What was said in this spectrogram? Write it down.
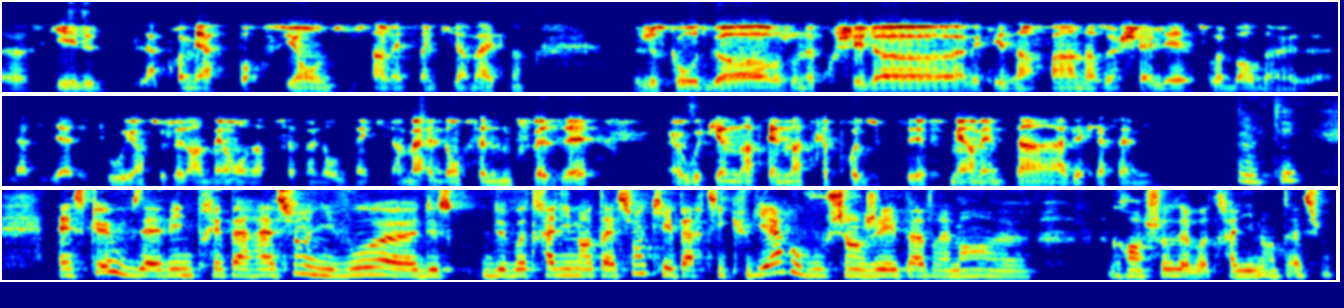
Euh, ce qui est la première portion du 125 km, jusqu'au Haut-de-Gorge. On a couché là avec les enfants dans un chalet sur le bord de la rivière et tout. Et ensuite, le lendemain, on a fait un autre 20 km. Donc, ça nous faisait un week-end d'entraînement très productif, mais en même temps avec la famille. OK. Est-ce que vous avez une préparation au niveau euh, de, de, votre alimentation qui est particulière ou vous changez pas vraiment euh, grand-chose à votre alimentation?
